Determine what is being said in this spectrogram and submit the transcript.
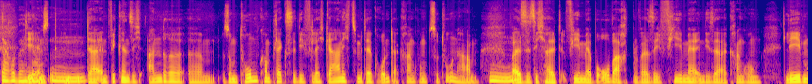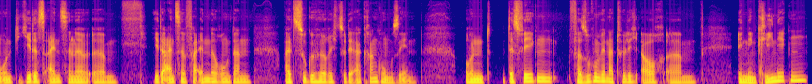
Darüber die ent mhm. da entwickeln sich andere ähm, Symptomkomplexe, die vielleicht gar nichts mit der Grunderkrankung zu tun haben, mhm. weil sie sich halt viel mehr beobachten, weil sie viel mehr in dieser Erkrankung leben und jedes einzelne, ähm, jede einzelne Veränderung dann als zugehörig zu der Erkrankung sehen. Und deswegen versuchen wir natürlich auch ähm, in den Kliniken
